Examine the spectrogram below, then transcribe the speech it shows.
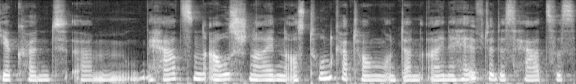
Ihr könnt ähm, Herzen ausschneiden aus Tonkarton und dann eine Hälfte des Herzes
